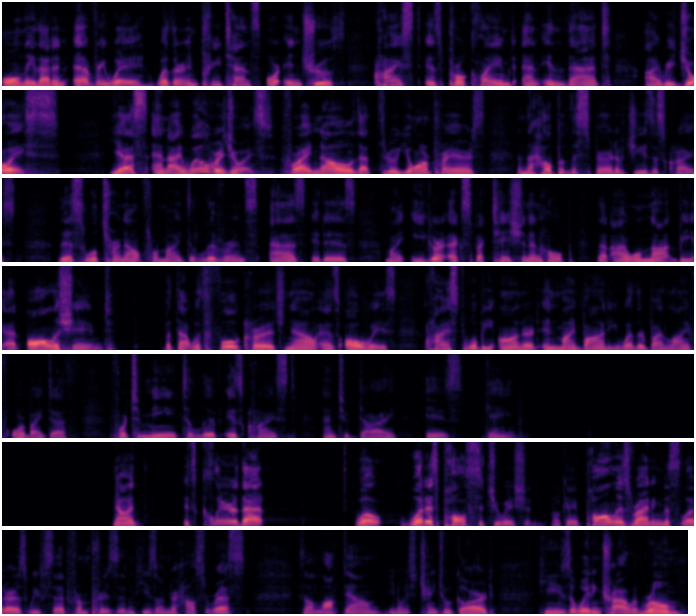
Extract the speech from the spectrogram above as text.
Only that in every way, whether in pretense or in truth, Christ is proclaimed, and in that I rejoice. Yes, and I will rejoice, for I know that through your prayers and the help of the Spirit of Jesus Christ, this will turn out for my deliverance, as it is my eager expectation and hope that I will not be at all ashamed, but that with full courage, now as always, Christ will be honored in my body, whether by life or by death. For to me, to live is Christ, and to die is gain. Now, it, it's clear that well, what is Paul's situation? Okay, Paul is writing this letter, as we've said, from prison. He's under house arrest. He's on lockdown. You know, he's chained to a guard. He's awaiting trial in Rome.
